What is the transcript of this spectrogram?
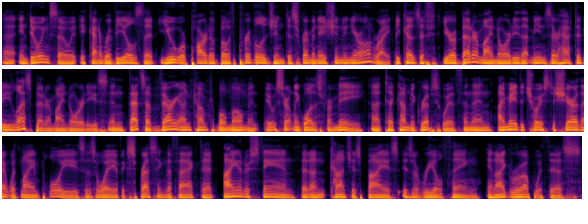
uh, in doing so, it, it kind of reveals that you were part of both privilege and discrimination in your own right. Because if you're a better minority, that means there have to be less better minorities. And that's a very uncomfortable moment. It certainly was for me uh, to come to grips with. And then I made the choice to share that with my employees as a way of expressing the fact that I understand that unconscious bias is a real thing. And I grew up with this.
